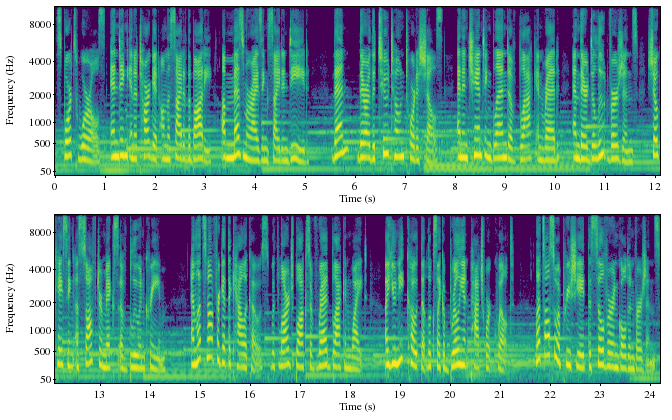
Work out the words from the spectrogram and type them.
sports whorls, ending in a target on the side of the body, a mesmerizing sight indeed. Then, there are the two-tone tortoiseshells, an enchanting blend of black and red, and their dilute versions, showcasing a softer mix of blue and cream. And let's not forget the calicos, with large blocks of red, black, and white, a unique coat that looks like a brilliant patchwork quilt. Let's also appreciate the silver and golden versions,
